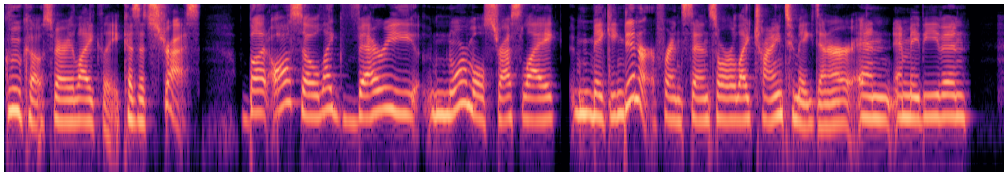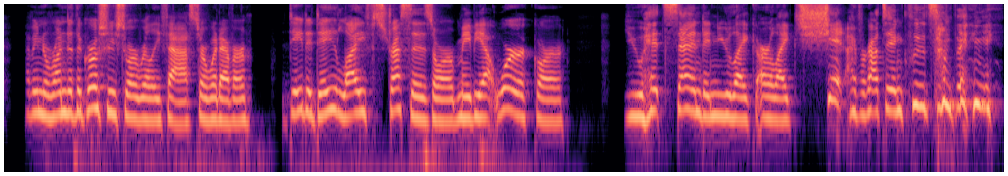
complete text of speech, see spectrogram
glucose very likely because it's stress. But also like very normal stress like making dinner for instance or like trying to make dinner and and maybe even having to run to the grocery store really fast or whatever. Day-to-day life stresses or maybe at work or you hit send and you like are like shit i forgot to include something.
